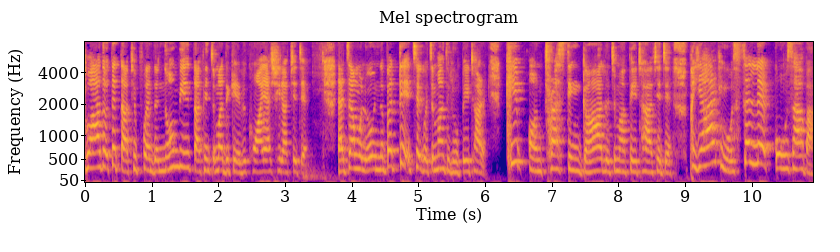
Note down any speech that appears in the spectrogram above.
သွားတော့တက်တာဖြစ်ဖွင့်တဲ့နော်မီရဲ့တာဖြင့်ကျွန်မတကယ်ပဲခွန်အားရရှိတာဖြစ်တယ်ဒါကြောင့်မလို့နံပါတ်1အချက်ကိုကျွန်မဒီလိုပေးထားတယ် keep on trusting God လို့ကျွန်မပေးထားဖြစ်တယ်ဘုရားခင်ကိုဆက်လက်ကိုးစားပါ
